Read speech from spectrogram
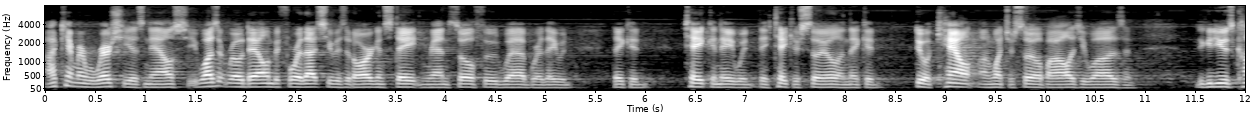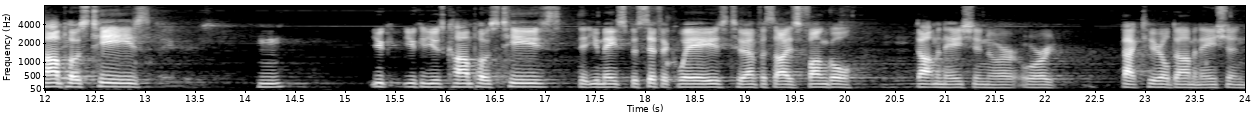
I can't remember where she is now. She was at Rodale, and before that, she was at Oregon State and ran Soil Food Web, where they would, they could take and they would, they take your soil and they could do a count on what your soil biology was, and you could use compost teas. Hmm? You, you could use compost teas that you made specific ways to emphasize fungal domination or, or bacterial domination.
